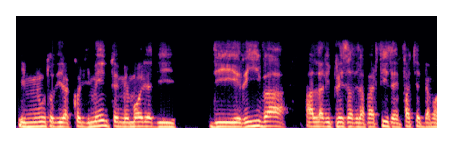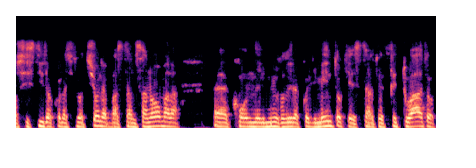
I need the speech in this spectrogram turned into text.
il minuto di raccoglimento in memoria di, di, Riva alla ripresa della partita. Infatti abbiamo assistito a quella situazione abbastanza anomala eh, con il minuto di raccoglimento che è stato effettuato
